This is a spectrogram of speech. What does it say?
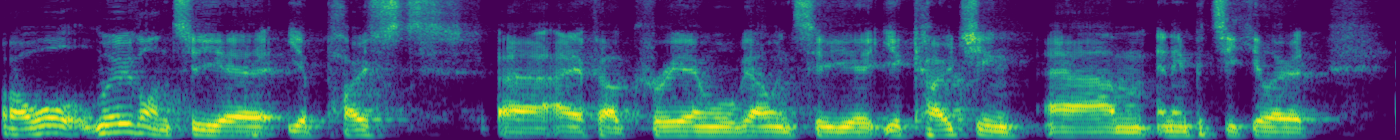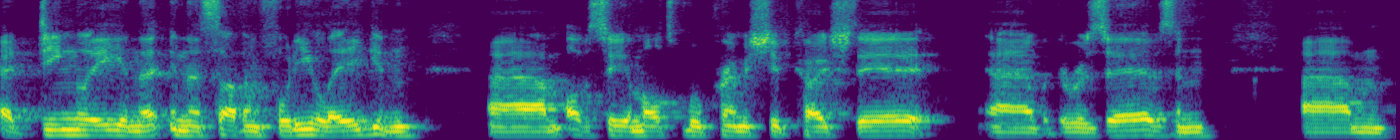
Well, we'll move on to your your post uh, AFL career, and we'll go into your, your coaching, um, and in particular at, at Dingley in the in the Southern Footy League, and um, obviously a multiple premiership coach there uh, with the reserves, and um,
